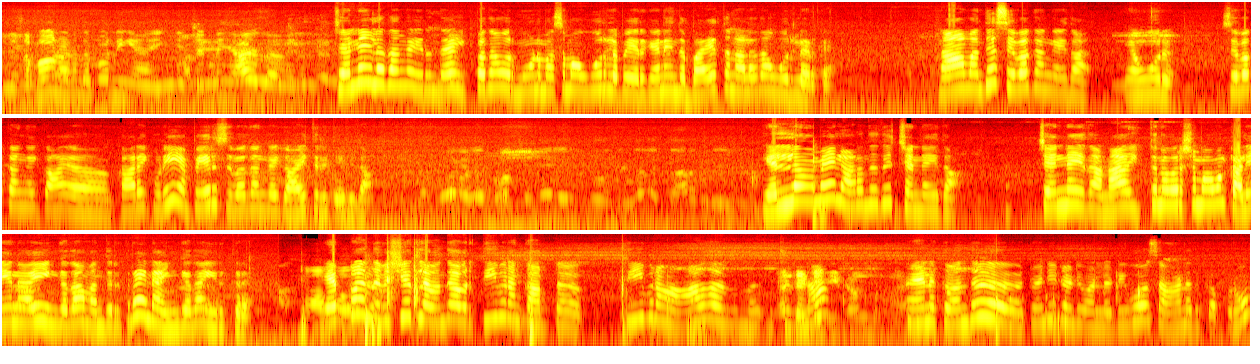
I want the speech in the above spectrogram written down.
இந்த சம்பவம் நடந்தப்போ நீங்க இங்க சென்னையா இல்ல வெளியில? சென்னையில் தாங்க இருந்தேன். இப்போ தான் ஒரு மூணு மாசமாக ஊரில் போயிருக்கேன் ஏன்னா இந்த பயத்தினால தான் ஊரில் இருக்கேன். நான் வந்து சிவகங்கை தான் என் ஊர். சிவகங்கை கா காரைக்குடி என் பேர் சிவகங்கை காயத்ரி தேவி தான். எல்லாமே நடந்தது சென்னை தான். சென்னை தான். நான் இத்தனை வருஷமாவும் கல்யாணம் ஆகி இங்கே தான் வந்திருக்கிறேன். நான் இங்கே தான் இருக்கிறேன் எப்போ இந்த விஷயத்தில் வந்து அவர் தீவிரம் காட்ட தீவிரம் ஆக எனக்கு வந்து டுவெண்ட்டி டுவெண்ட்டி ஒனில் டிவோர்ஸ் ஆனதுக்கப்புறம்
